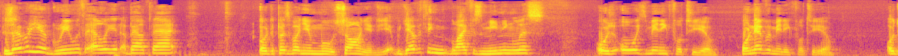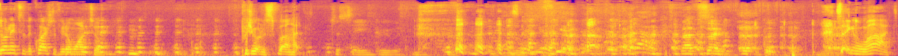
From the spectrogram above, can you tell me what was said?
Does everybody agree with Elliot about that? Or it depends upon your mood, Sonia. Do you, do you ever think life is meaningless? Or is it always meaningful to you? Or never meaningful to you? Or don't answer the question if you don't want to. Put you on the spot. Just say you agree with me. That's it. Saying a lot.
